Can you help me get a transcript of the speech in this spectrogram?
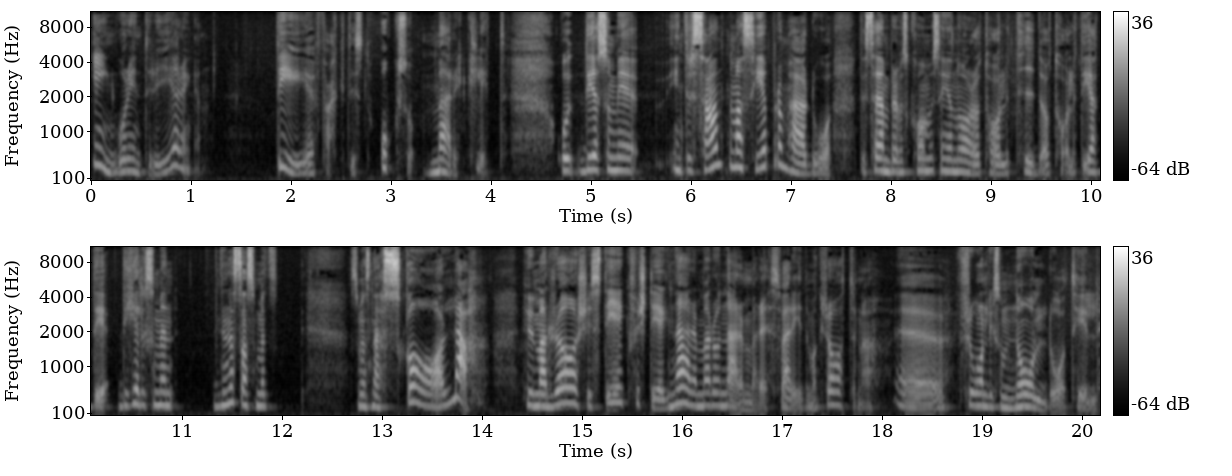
ingår inte i regeringen. Det är faktiskt också märkligt. Och det som är intressant när man ser på de här då decemberöverenskommelsen, januariavtalet, tidavtalet är att det, det är liksom en, det är nästan som, ett, som en sån här skala hur man rör sig steg för steg närmare och närmare Sverigedemokraterna. Eh, från liksom noll då till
